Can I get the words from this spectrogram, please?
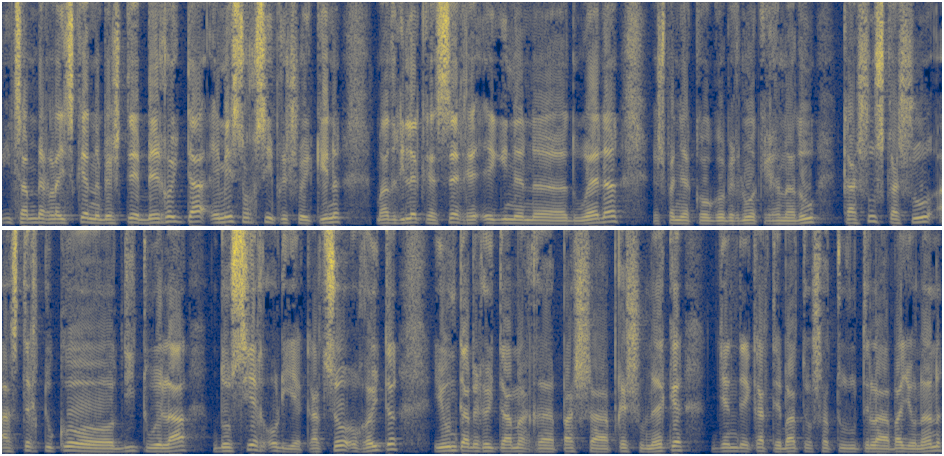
izan behar laizken beste berroita emezorzi presoekin Madrilek zer eginen uh, duen, Espainiako gobernuak erana du, kasuz kasu aztertuko dituela dosier horiek. Atzo, horreit, iunta berroita amar uh, pasa presunek, jende kate bat osatu dutela baionan,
